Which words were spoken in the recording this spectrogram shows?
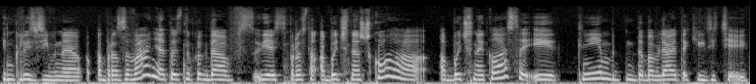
инклюзивное образование, то есть, ну, когда есть просто обычная школа, обычные классы, и к ним добавляют таких детей.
